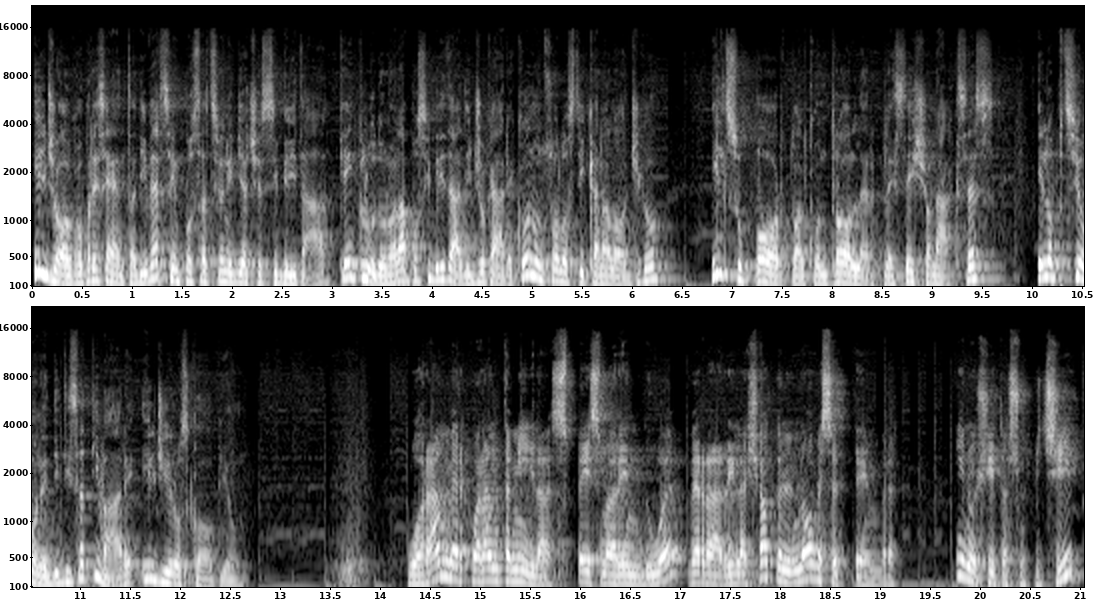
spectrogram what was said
Il gioco presenta diverse impostazioni di accessibilità che includono la possibilità di giocare con un solo stick analogico, il supporto al controller PlayStation Access e l'opzione di disattivare il giroscopio. Warhammer 40.000 Space Marine 2 verrà rilasciato il 9 settembre, in uscita su PC,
